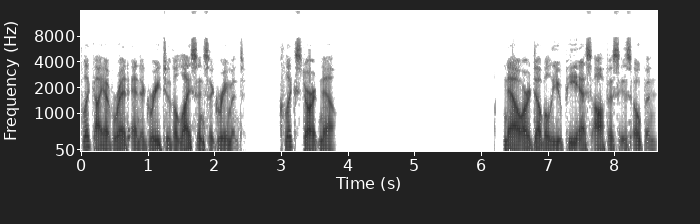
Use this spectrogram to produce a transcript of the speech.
Click I have read and agree to the license agreement. Click Start now. Now our WPS office is open.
